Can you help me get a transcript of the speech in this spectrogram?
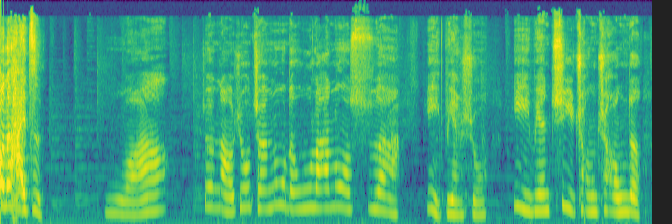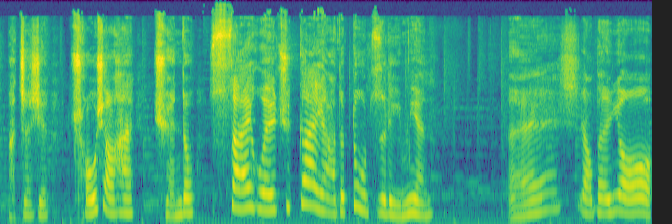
我的孩子！哇，这恼羞成怒的乌拉诺斯啊，一边说一边气冲冲的把这些丑小孩全都塞回去盖亚的肚子里面。哎，小朋友，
